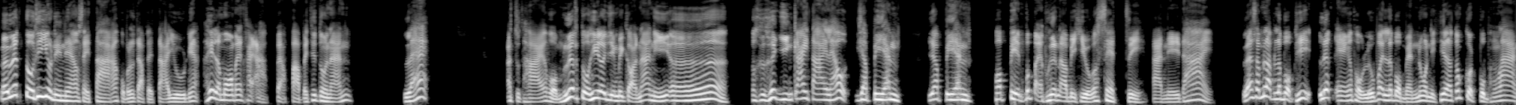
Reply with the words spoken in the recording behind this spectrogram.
แล้วเลือกตัวที่อยู่ในแนวสายตาครับผมระดับสายตาอยู่เนี่ยเฮ้ยเรามองไปใครอะปรับปรับไปที่ตัวนั้น และอันสุดท้ายครับผมเลือกตัวที่เรายิงไปก่อนหน้านี้ เออ ก็คือเฮ้ยยิงใกล้ตายแล้ว อย่าเปลี่ยน อย่าเปลี่ยน พอเปลี่ยนปุ๊บไปเพื่อนเอาไปคิวก็เสร็จสิอันนี้ได้ และสำหรับระบบที่เลือกเองครับผมหรือเป็นระบบแมนนวลที่เราต้องกดปุ่มข้างล่าง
